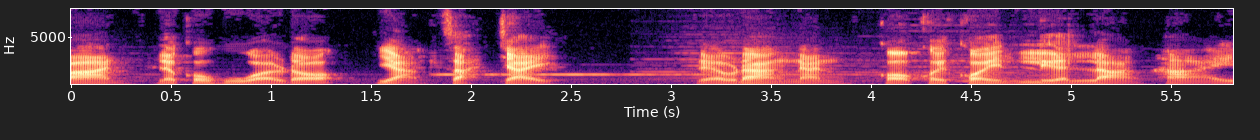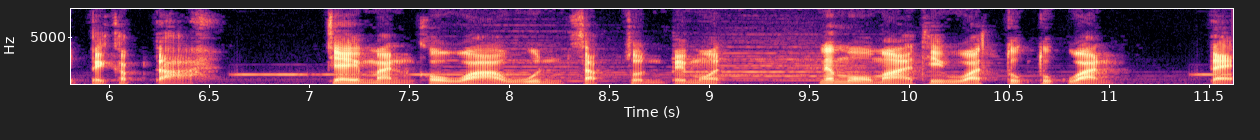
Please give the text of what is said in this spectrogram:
บ้าน แล้วก็หัวเราะอย่างสะใจ แล้วร่างนั้นก็ค่อยๆเลือนลางหายไปกับตา ใจมันก็ว้าวุ่นสับสนไปหมดนโมมาที่วัดทุกๆวัน แต่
